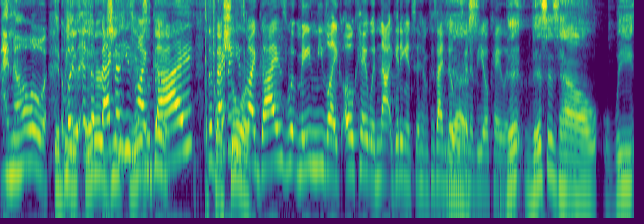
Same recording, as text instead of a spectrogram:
I know, It but the and the fact that he's here's my the thing. guy, the For fact that he's my guy is what made me like okay with not getting into him because I know he's gonna be okay with it. This is how we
